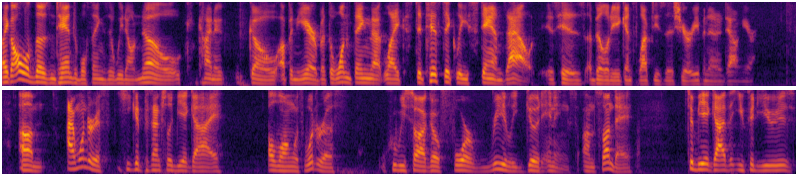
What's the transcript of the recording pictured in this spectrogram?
Like all of those intangible things that we don't know can kind of go up in the air. But the one thing that like statistically stands out is his ability against lefties this year, even in a down year. Um, I wonder if he could potentially be a guy, along with Woodruff, who we saw go four really good innings on Sunday, to be a guy that you could use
